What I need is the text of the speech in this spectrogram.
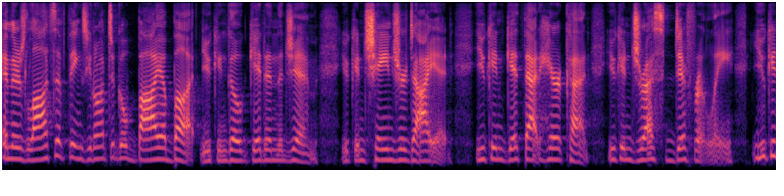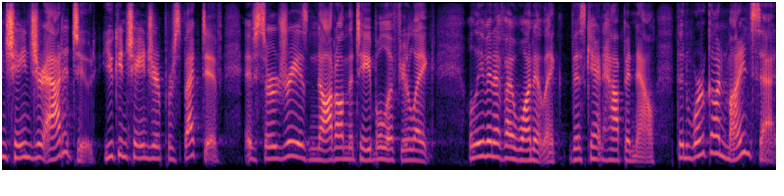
And there's lots of things. You don't have to go buy a butt. You can go get in the gym. You can change your diet. You can get that haircut. You can dress differently. You can change your attitude. You can change your perspective. If surgery is not on the table, if you're like, well, even if I want it, like this can't happen now, then work on mindset.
